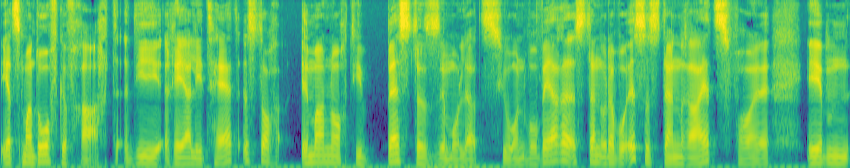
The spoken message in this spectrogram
Jetzt mal doof gefragt. Die Realität ist doch immer noch die beste Simulation. Wo wäre es denn oder wo ist es denn reizvoll, eben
